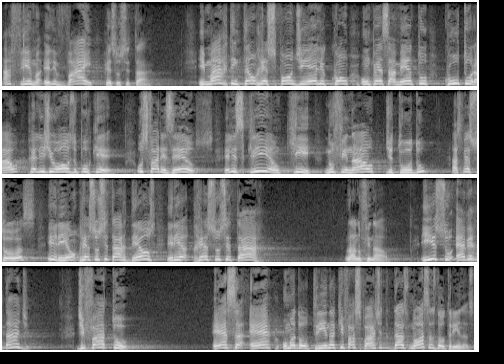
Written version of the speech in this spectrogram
afirma: Ele vai ressuscitar. E Marta então responde ele com um pensamento cultural religioso. Por quê? Os fariseus, eles criam que no final de tudo as pessoas iriam ressuscitar, Deus iria ressuscitar lá no final. E isso é verdade. De fato, essa é uma doutrina que faz parte das nossas doutrinas,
